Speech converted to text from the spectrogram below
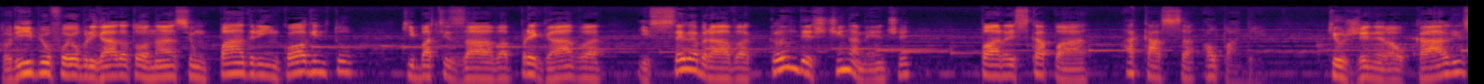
Toríbio foi obrigado a tornar-se um padre incógnito que batizava, pregava e celebrava clandestinamente para escapar à caça ao padre que o general Calles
